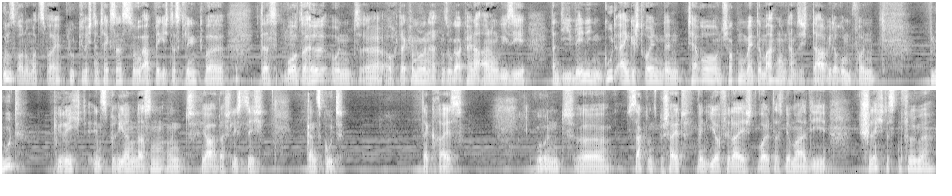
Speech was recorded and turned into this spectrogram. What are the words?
unserer Nummer zwei, Blutgericht in Texas, so abwegig das klingt, weil das Walter Hill und äh, auch der Cameron hatten so gar keine Ahnung, wie sie dann die wenigen gut eingestreuten Terror- und Schockmomente machen und haben sich da wiederum von Blutgericht inspirieren lassen und ja, da schließt sich ganz gut der Kreis. Und äh, sagt uns Bescheid, wenn ihr vielleicht wollt, dass wir mal die schlechtesten Filme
